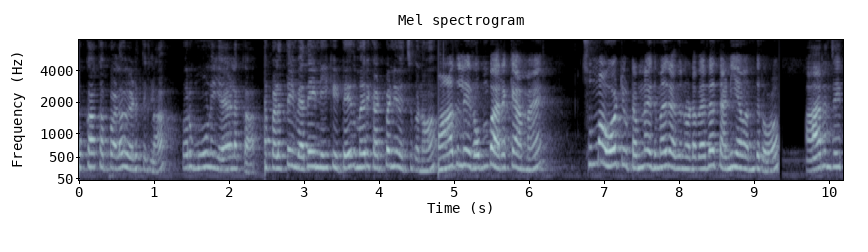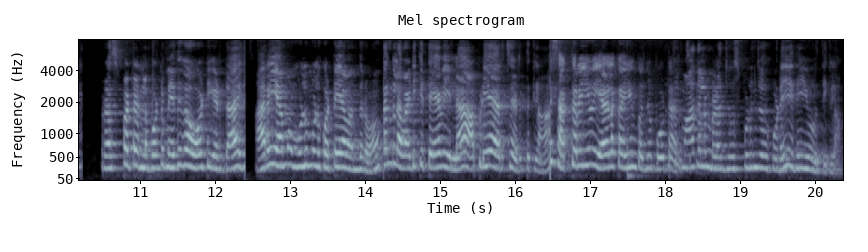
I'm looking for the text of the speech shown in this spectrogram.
முக்கா கப் அளவு எடுத்துக்கலாம். ஒரு மூணு ஏலக்காய். பழத்தையும் விதையை நீக்கிட்டு இது மாதிரி கட் பண்ணி வச்சுக்கணும். மாதுளை ரொம்ப அரைக்காம சும்மா ஓட்டி விட்டோம்னா இது மாதிரி அதனோட விதை தனியாக வந்துடும் ஆரஞ்சை ப்ரெஸ் பட்டனில் போட்டு மெதுகாக ஓட்டி எடுத்தா இது அரையாமல் முழு முழு கொட்டையாக வந்துடும் பழங்களை வடிக்க தேவையில்லை அப்படியே அரைச்சி எடுத்துக்கலாம். சர்க்கரையும் ஏலக்காயும் கொஞ்சம் போட்டு மாதுளம்பழம் ஜூஸ் புடிஞ்சது கூட இதையும் ஊற்றிக்கலாம்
